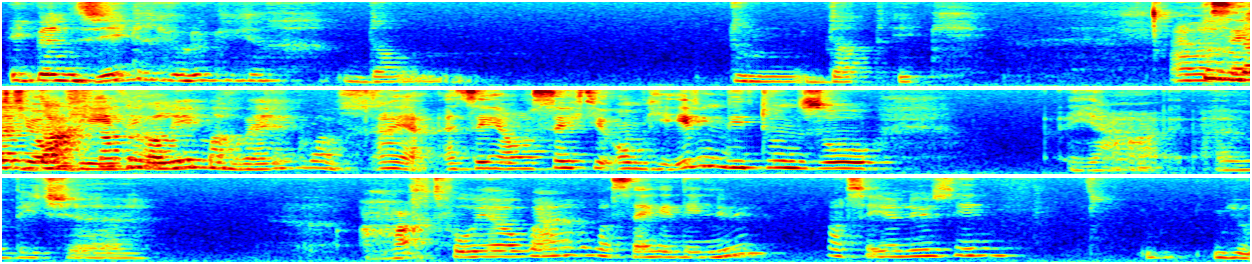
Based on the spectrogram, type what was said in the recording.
ik ben zeker gelukkiger dan toen dat ik. En wat Toen dat zegt ik je dacht dat er alleen maar werk was. Ah ja, en wat zegt je omgeving die toen zo, ja, een beetje hard voor jou waren? Wat zeggen die nu, als ze je nu zien? Ja,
